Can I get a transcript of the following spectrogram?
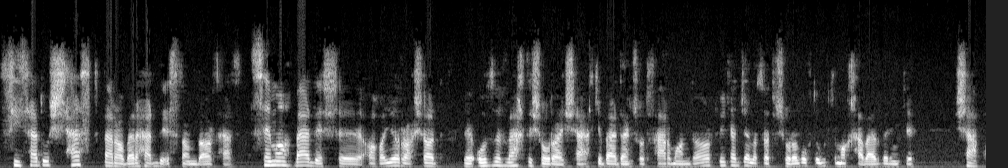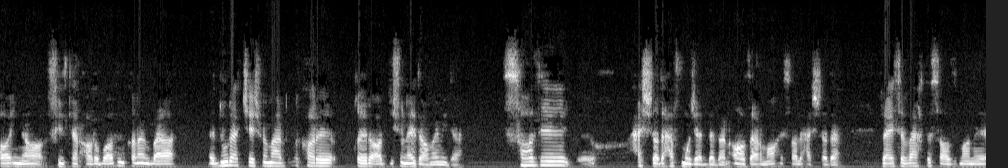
360 برابر حد استاندارد هست. سه ماه بعدش آقای راشاد عضو وقت شورای شهر که بعدا شد فرماندار توی یکی از جلسات شورا گفته بود که ما خبر داریم که شبها اینا فیلترها رو باز می‌کنن و دور از چشم مردم کار غیر عادیشون ادامه میدن. سال 87 مجددا آذر ماه سال 87 رئیس وقت سازمان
